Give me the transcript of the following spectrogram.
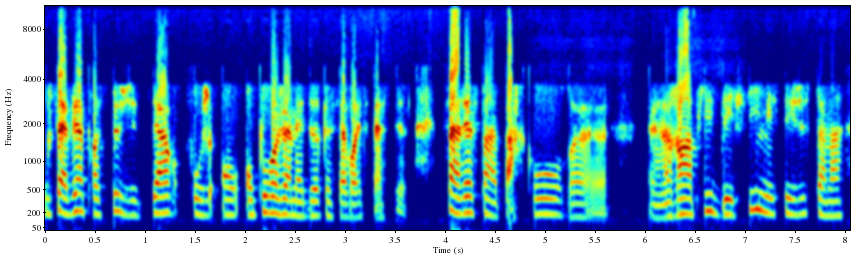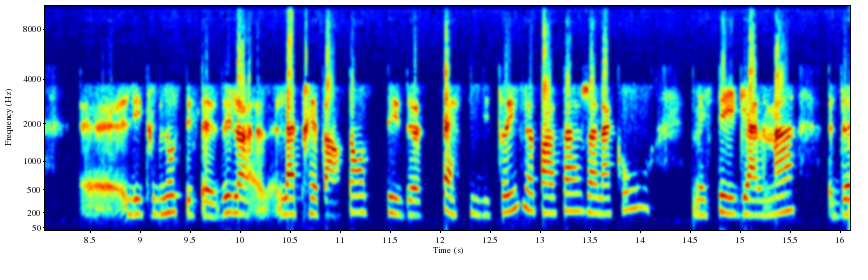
vous savez, un processus judiciaire, on ne pourra jamais dire que ça va être facile. Ça reste un parcours euh, euh, rempli de défis, mais c'est justement euh, les tribunaux spécialisés, la, prétention, c'est de faciliter le passage à la cour, mais c'est également de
